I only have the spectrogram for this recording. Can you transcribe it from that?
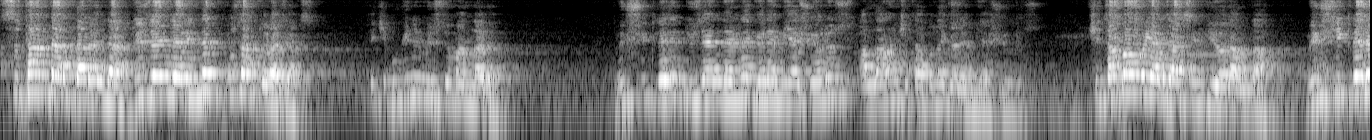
standartlarından, düzenlerinden uzak duracaksın. Peki bugünün Müslümanları müşriklerin düzenlerine göre mi yaşıyoruz? Allah'ın kitabına göre mi yaşıyoruz? Kitaba uyacaksın diyor Allah. Müşriklere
